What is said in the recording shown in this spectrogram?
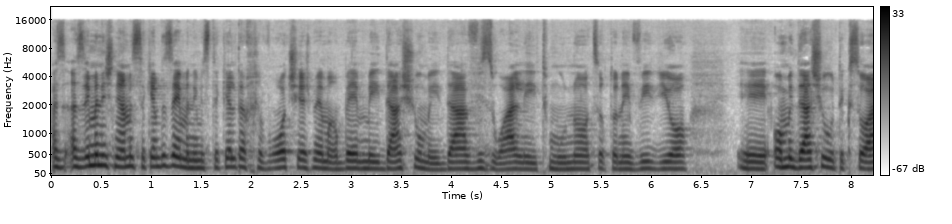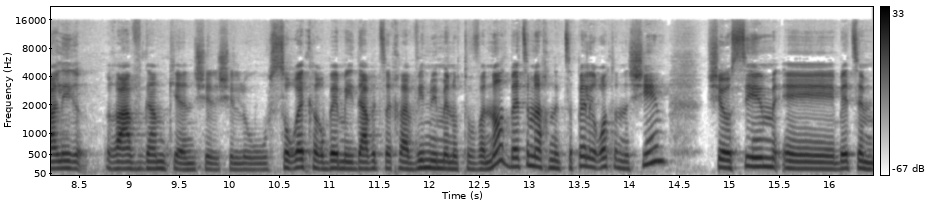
אז, אז אם אני שנייה מסכמת את זה, אם אני מסתכלת על חברות שיש בהן הרבה מידע שהוא מידע ויזואלי, תמונות, סרטוני וידאו, אה, או מידע שהוא טקסטואלי רב גם כן, של, של הוא סורק הרבה מידע וצריך להבין ממנו תובנות, בעצם אנחנו נצפה לראות אנשים שעושים אה, בעצם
